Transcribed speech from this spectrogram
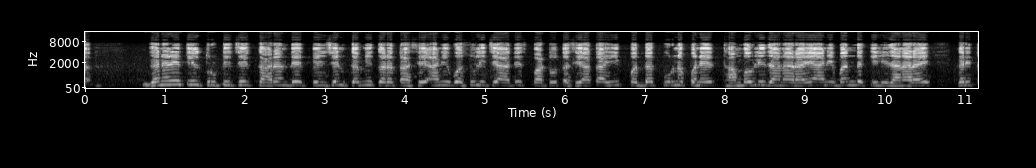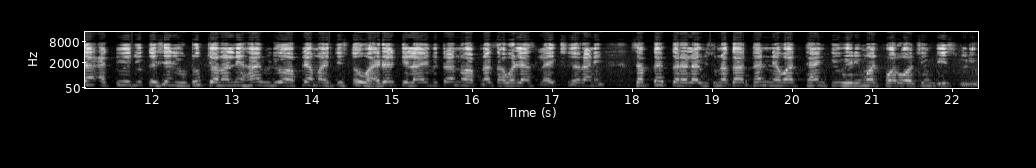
गणनेतील त्रुटीचे कारण देत पेन्शन कमी करत असे आणि वसुलीचे आदेश पाठवत असे. आता ही पद्धत पूर्णपणे थांबवली जाणार आहे आणि बंद केली जाणार आहे. करिता ऍक्टिव्ह एज्युकेशन युट्यूब चॅनलने हा व्हिडिओ आपल्या माहितीस तो व्हायरल केला आहे. मित्रांनो आपणास आवडल्यास लाईक शेअर आणि सबस्क्राईब करायला विसरू नका. धन्यवाद. Thank you very much for watching this video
